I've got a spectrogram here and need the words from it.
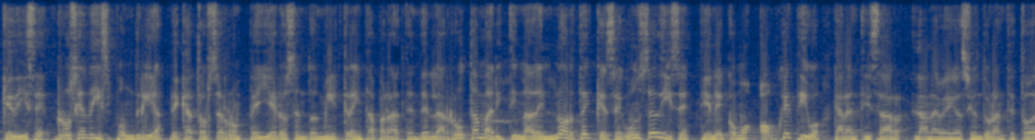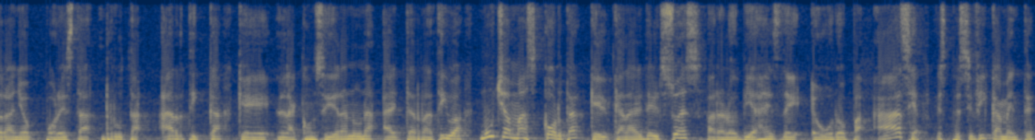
que dice Rusia dispondría de 14 rompehielos en 2030 para atender la ruta marítima del norte que según se dice tiene como objetivo garantizar la navegación durante todo el año por esta ruta ártica que la consideran una alternativa mucha más corta que el canal del Suez para los viajes de Europa a Asia, específicamente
